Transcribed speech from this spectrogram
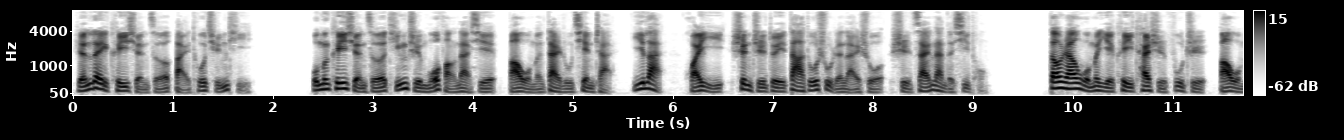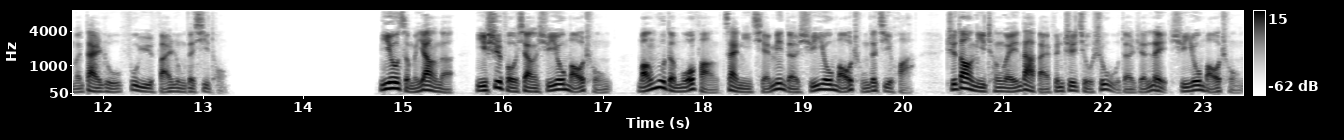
人类可以选择摆脱群体。我们可以选择停止模仿那些把我们带入欠债、依赖、怀疑，甚至对大多数人来说是灾难的系统。当然，我们也可以开始复制把我们带入富裕繁荣的系统。你又怎么样呢？你是否像巡游毛虫，盲目的模仿在你前面的巡游毛虫的计划，直到你成为那百分之九十五的人类寻幽毛虫，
